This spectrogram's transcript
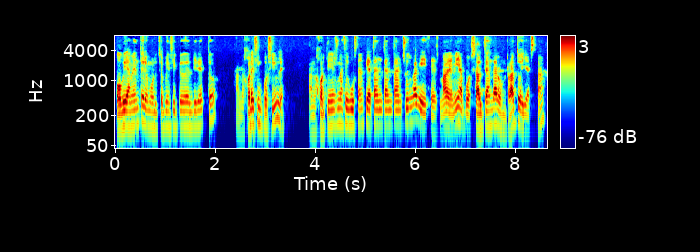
Obviamente, lo hemos dicho al principio del directo, a lo mejor es imposible. A lo mejor tienes una circunstancia tan, tan, tan chunga que dices, madre mía, pues salte a andar un rato y ya está.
